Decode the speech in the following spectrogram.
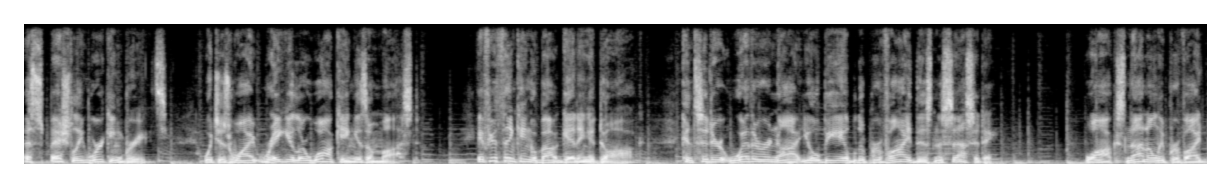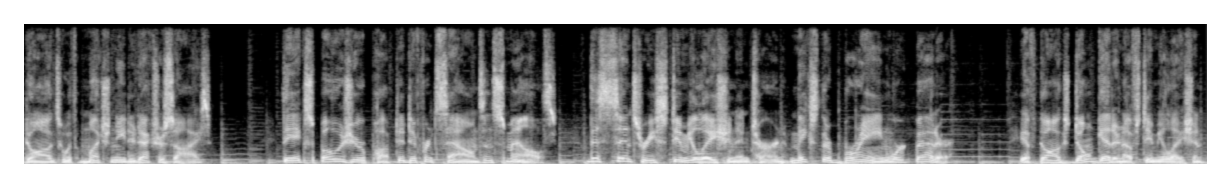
especially working breeds, which is why regular walking is a must. If you're thinking about getting a dog, consider whether or not you'll be able to provide this necessity. Walks not only provide dogs with much needed exercise, they expose your pup to different sounds and smells. This sensory stimulation, in turn, makes their brain work better. If dogs don't get enough stimulation,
